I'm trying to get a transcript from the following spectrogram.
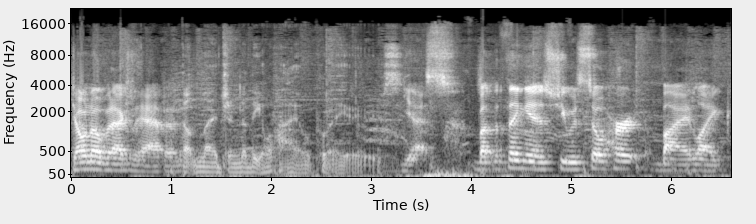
Don't know if it actually happened. The legend of the Ohio players. Yes, but the thing is, she was so hurt by like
